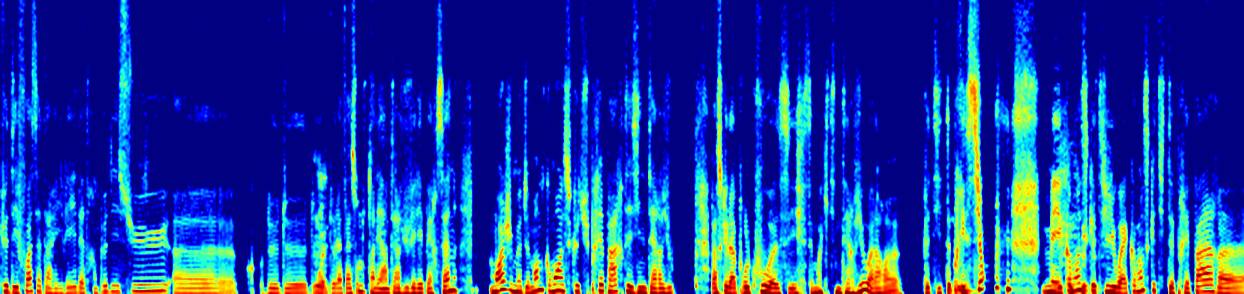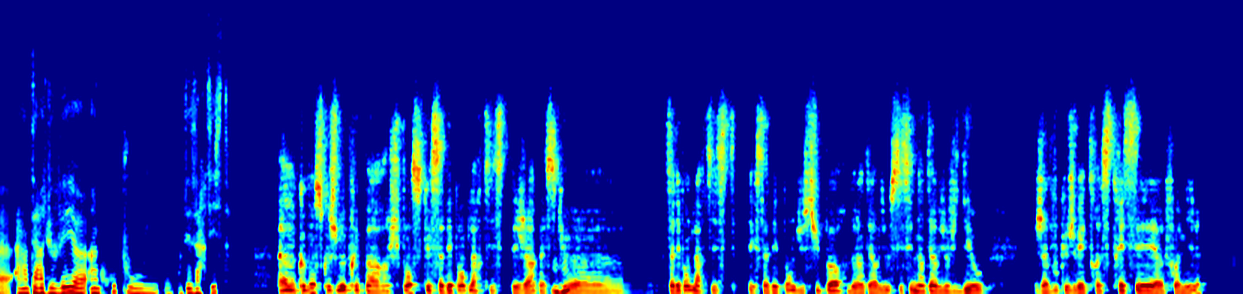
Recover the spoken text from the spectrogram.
que des fois, ça t'arrivait d'être un peu déçu de, de, de, de, la façon dont tu allais interviewer les personnes. Moi, je me demande comment est-ce que tu prépares tes interviews? Parce que là, pour le coup, c'est moi qui t'interviewe. Alors, petite pression. Mais comment est-ce que tu, ouais, comment est-ce que tu te prépares euh, à interviewer euh, un groupe ou, ou des artistes? Euh, Comment est-ce que je me prépare? Je pense que ça dépend de l'artiste déjà, parce que mmh ça dépend de l'artiste et ça dépend du support de l'interview. Si c'est une interview vidéo, j'avoue que je vais être stressé fois mille.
